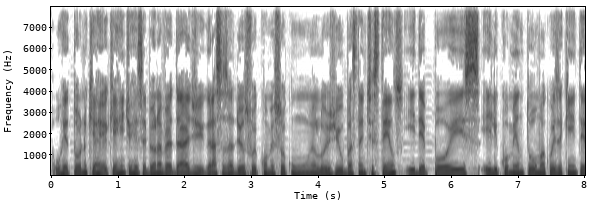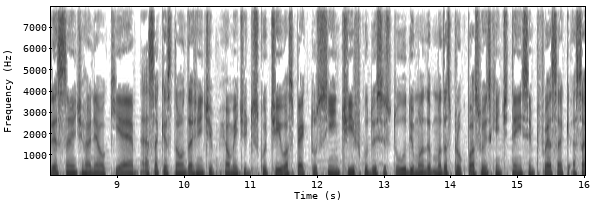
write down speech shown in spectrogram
o retorno que a, que a gente recebeu, na verdade, graças a Deus, foi começou com um elogio bastante extenso. E depois ele comentou uma coisa que é interessante, Raniel, que é essa questão da gente realmente discutir o aspecto científico desse estudo. E uma, uma das preocupações que a gente tem sempre foi essa, essa,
